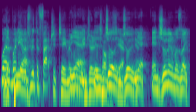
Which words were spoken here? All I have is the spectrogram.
Well, when he was with the factory team, it would yeah, have been Julian Thomas. Julian, yeah, Julian, yeah. yeah. And Julian was like,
